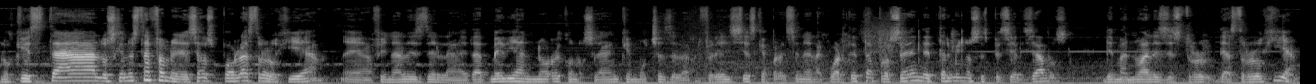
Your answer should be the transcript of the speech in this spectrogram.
Lo que está, los que no están familiarizados por la astrología eh, a finales de la Edad Media no reconocerán que muchas de las referencias que aparecen en la cuarteta proceden de términos especializados de manuales de, astrología.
